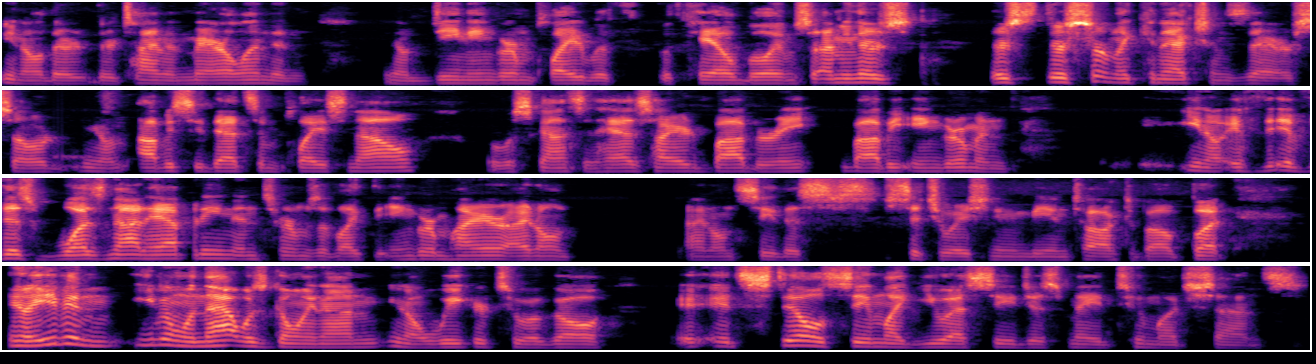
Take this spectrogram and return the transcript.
you know their their time in Maryland, and you know Dean Engram played with with Caleb Williams. So, I mean, there's there's there's certainly connections there. So you know, obviously that's in place now. Wisconsin has hired Bobby Bobby Engram, and you know, if if this was not happening in terms of like the Engram hire, I don't I don't see this situation even being talked about. But you know, even even when that was going on, you know, a week or two ago, it, it still seemed like USC just made too much sense.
